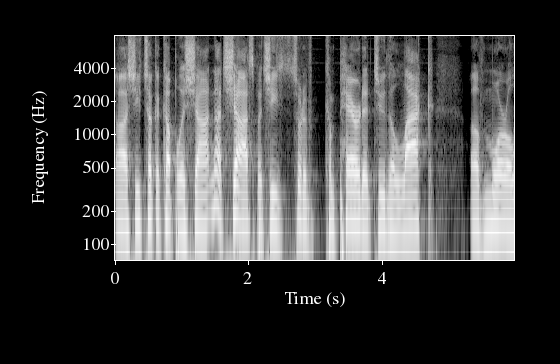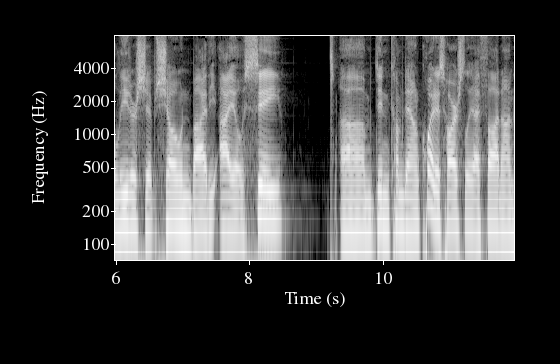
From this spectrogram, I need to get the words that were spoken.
Uh, she took a couple of shots, not shots, but she sort of compared it to the lack of moral leadership shown by the IOC. Um, didn't come down quite as harshly, I thought, on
